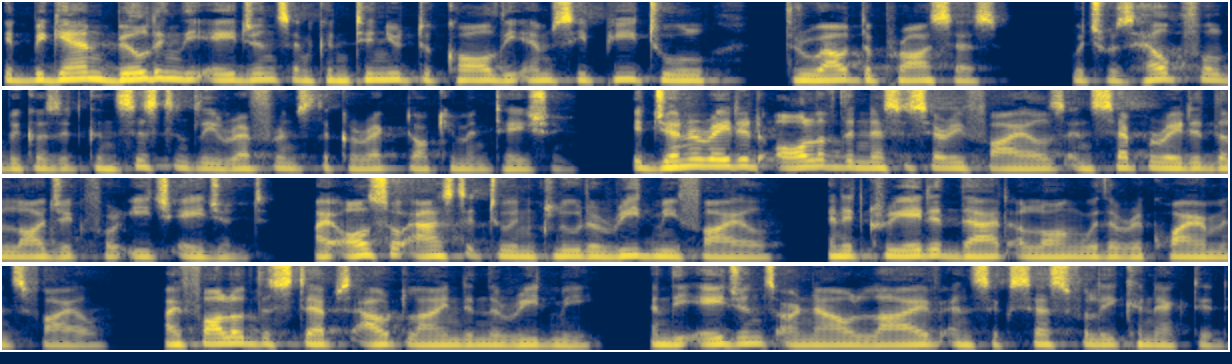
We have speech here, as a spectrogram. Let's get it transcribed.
It began building the agents and continued to call the MCP tool throughout the process, which was helpful because it consistently referenced the correct documentation. It generated all of the necessary files and separated the logic for each agent. I also asked it to include a README file and it created that along with a requirements file. I followed the steps outlined in the README, and the agents are now live and successfully connected.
